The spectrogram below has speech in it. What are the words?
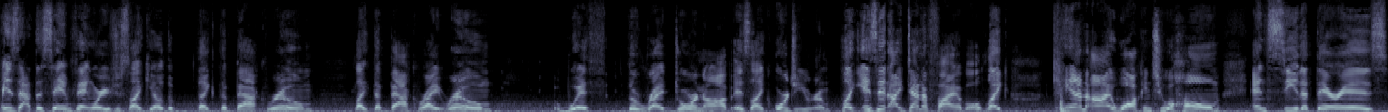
is that the same thing where you're just like, yo, the like the back room, like the back right room with the red doorknob is like orgy room? Like, is it identifiable? Like, can I walk into a home and see that there is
